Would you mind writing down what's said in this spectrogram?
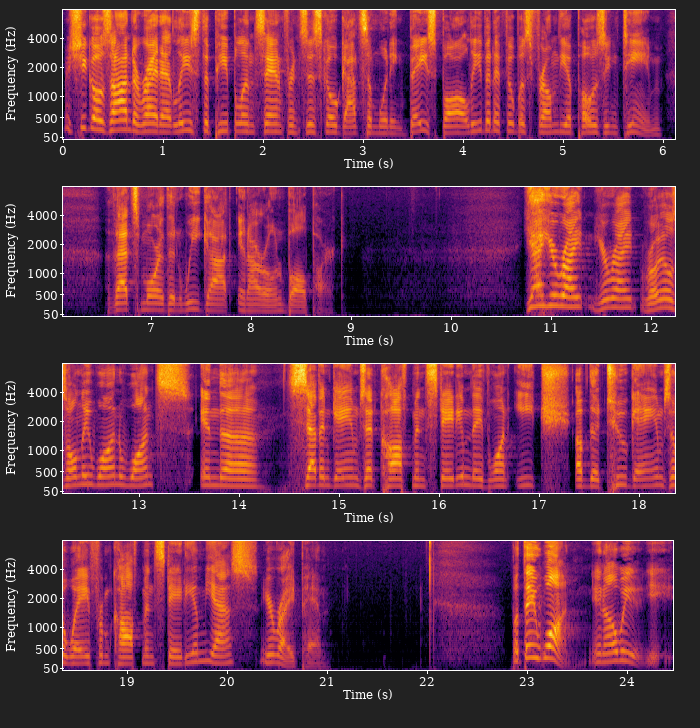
I mean, she goes on to write at least the people in San Francisco got some winning baseball, even if it was from the opposing team. That's more than we got in our own ballpark. Yeah, you're right. You're right. Royals only won once in the seven games at Kauffman Stadium. They've won each of the two games away from Kauffman Stadium. Yes, you're right, Pam. But they won. You know, we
